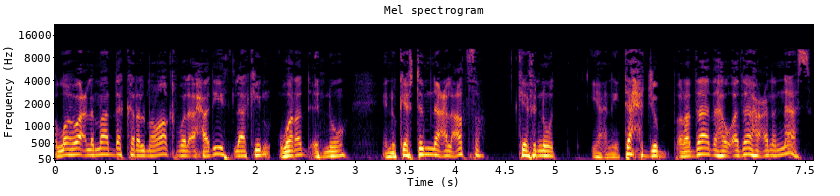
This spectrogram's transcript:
الله أعلم ما اتذكر المواقف والأحاديث لكن ورد انه إنه كيف تمنع العطسه، كيف إنه يعني تحجب رذاذها وأذاها عن الناس.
